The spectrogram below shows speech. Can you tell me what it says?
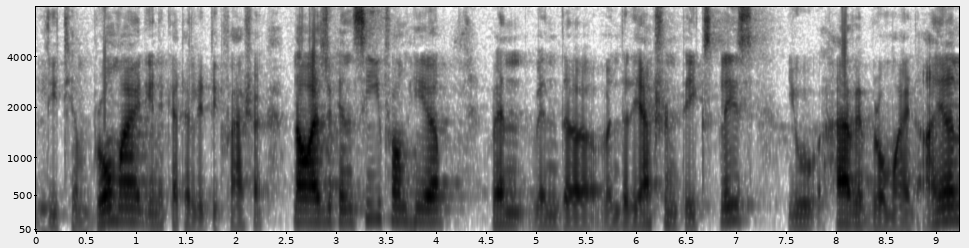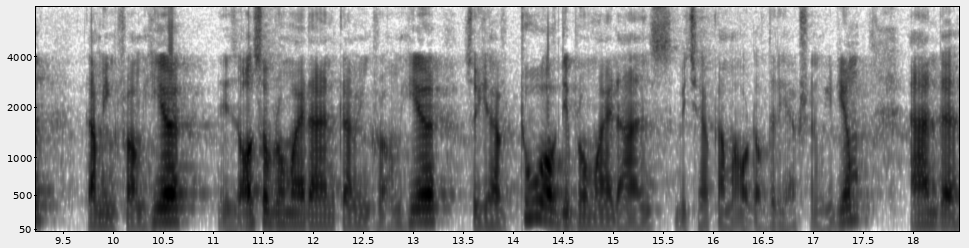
lithium bromide in a catalytic fashion. Now as you can see from here when, when, the, when the reaction takes place you have a bromide ion coming from here is also bromide ion coming from here. So you have 2 of the bromide ions which have come out of the reaction medium and uh,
